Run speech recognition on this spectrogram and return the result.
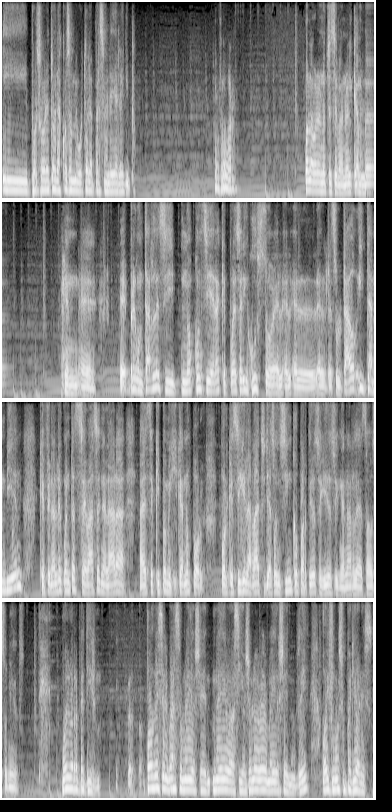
y por sobre todas las cosas me gustó la personalidad del equipo. Por favor. Hola, buenas noches, Emanuel Campo. Eh, eh, preguntarle si no considera que puede ser injusto el, resultado y también que al final de cuentas se va a señalar a, este equipo mexicano por porque sigue la racha. Ya son cinco partidos seguidos sin ganarle a Estados Unidos. Vuelvo a repetir. Vos ves el vaso medio, medio vacío, yo lo veo medio lleno. ¿sí? Hoy fuimos superiores.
